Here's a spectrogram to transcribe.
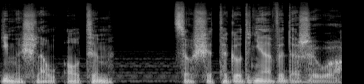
i myślał o tym, co się tego dnia wydarzyło.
